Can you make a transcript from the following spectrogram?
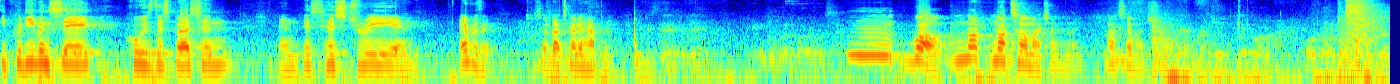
it could even say who is this person and his history and everything. So that's going to happen. Is there today in Google Photos. Mm, well, not, not so much. I mean, like, not so much. That much. You click on a photo. for example,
